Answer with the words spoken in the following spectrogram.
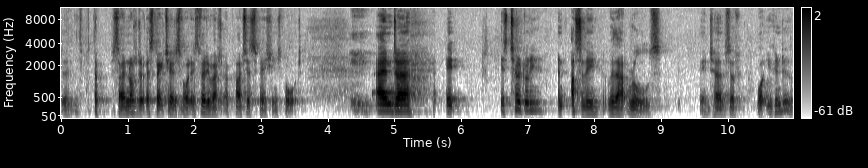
the, the, sorry, not a spectator sport. It's very much a participation sport. And uh, it is totally and utterly without rules in terms of what you can do.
